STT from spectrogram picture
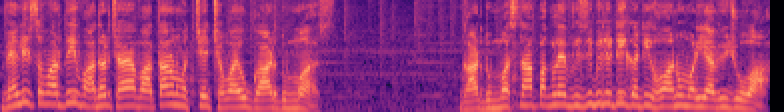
વહેલી સવારથી વાદળછાયા વાતાવરણ વચ્ચે છવાયું ગાઢ ધુમ્મસ. ગાઢ ધુમ્મસના પગલે વિઝિબિલિટી ઘટી હોવાનું મળી આવ્યું જોવા.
